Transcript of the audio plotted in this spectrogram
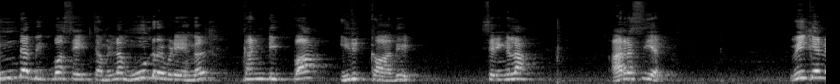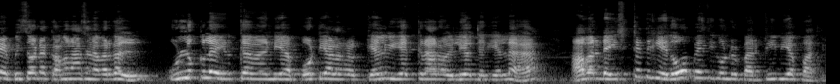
இந்த பிக் பாஸ் எயிட் தமிழில் மூன்று விடயங்கள் கண்டிப்பா இருக்காது. சரிங்களா? அரசியல். வீக்கெண்ட் எபிசோட கமல்ஹாசன் அவர்கள் உள்ளுக்குள்ள இருக்க வேண்டிய போட்டியாளர்கள் கேள்வி கேட்கிறாரோ இல்லையோ தெரியல. அவருடைய இஷ்டத்துக்கு ஏதோ பேசி கொண்டிருப்பார் டிவியை பார்த்து.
